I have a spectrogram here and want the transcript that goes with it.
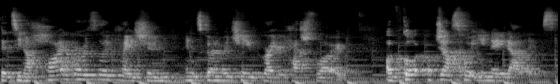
that's in a high growth location and it's going to achieve great cash flow. I've got just what you need, Alex.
